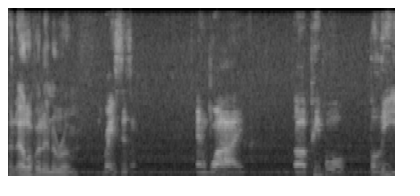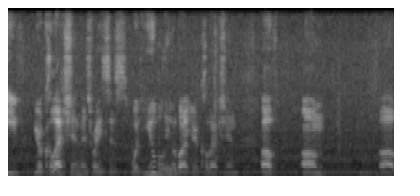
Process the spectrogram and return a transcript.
An elephant in the room. racism and why uh, people believe your collection is racist, what you believe about your collection of um, uh,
